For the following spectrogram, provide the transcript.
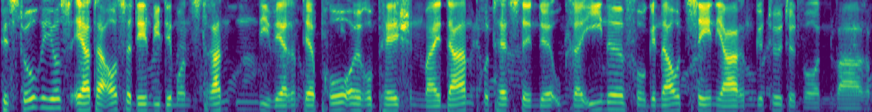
Pistorius ehrte außerdem die Demonstranten, die während der proeuropäischen Maidan-Proteste in der Ukraine vor genau zehn Jahren getötet worden waren.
